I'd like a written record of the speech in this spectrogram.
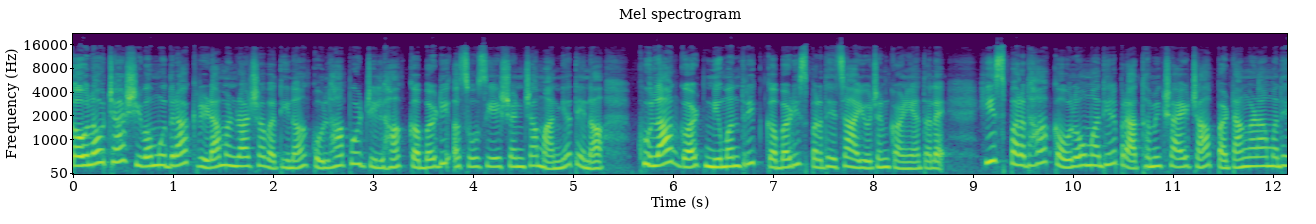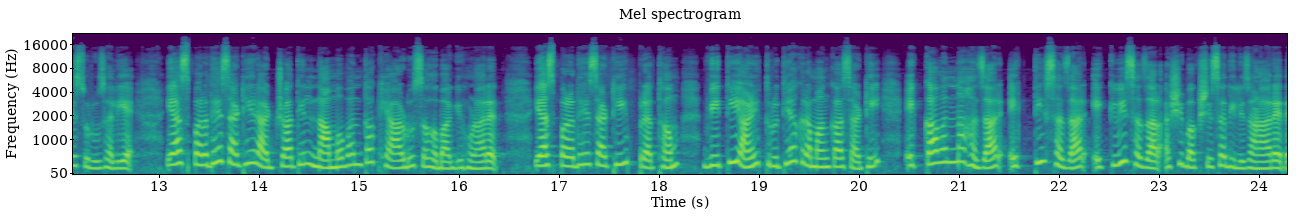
कौलवच्या शिवमुद्रा क्रीडा मंडळाच्या वतीनं कोल्हापूर जिल्हा कबड्डी असोसिएशनच्या मान्यतेनं खुला गट निमंत्रित कबड्डी स्पर्धेचं आयोजन करण्यात आलंय. ही स्पर्धा कौलवमधील प्राथमिक शाळेच्या पटांगणामध्ये सुरू झाली आहे. या स्पर्धेसाठी राज्यातील नामवंत खेळाडू सहभागी होणार आहेत. या स्पर्धेसाठी प्रथम द्वितीय आणि तृतीय क्रमांकासाठी एक्कावन्न हजार एकतीस हजार एकवीस हजार अशी बक्षिसं दिली जाणार आहेत.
